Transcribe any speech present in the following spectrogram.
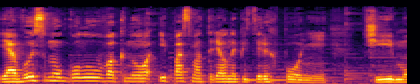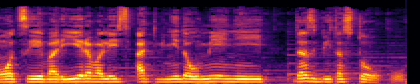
я высунул голову в окно и посмотрел на пятерых пони, чьи эмоции варьировались от недоумений до сбита с толку.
